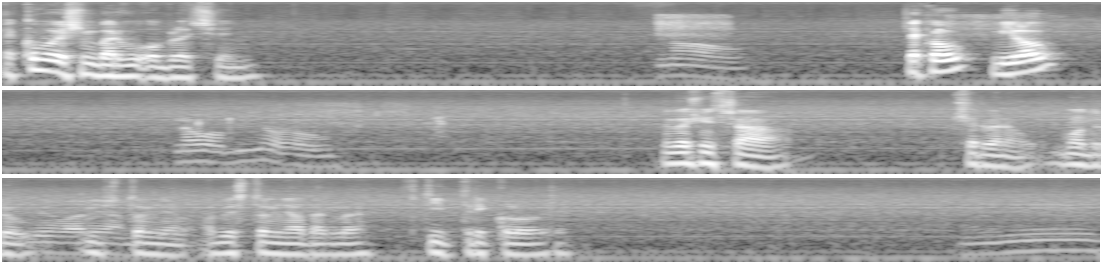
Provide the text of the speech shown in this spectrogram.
Jakou budeš mít barvu oblečení? No, Jakou? Bílou? no, bílou. Nebo mít třeba červenou, modrou, abys to měl, abys to měl takhle v té trikoloře. Hmm,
